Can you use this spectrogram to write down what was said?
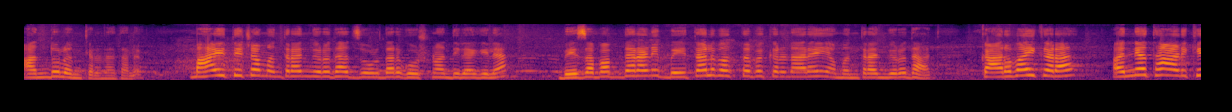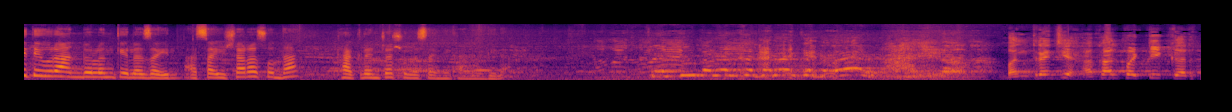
आंदोलन करण्यात आलं. महायुतीच्या मंत्र्यांविरोधात जोरदार घोषणा दिल्या गेल्या. बेजबाबदार आणि बेताल वक्तव्य करणाऱ्या या मंत्र्यांविरोधात कारवाई करा अन्यथा आणखी तीव्र आंदोलन केलं जाईल असा इशारा सुद्धा ठाकरेंच्या शिवसैनिकांनी दिला. मंत्र्यांची हकालपट्टी कर-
